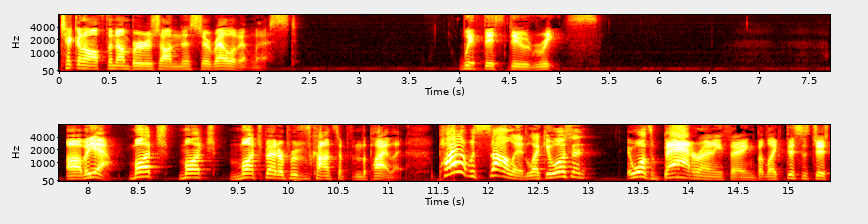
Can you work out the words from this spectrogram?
ticking off the numbers on this irrelevant list with this dude Reese. Uh, but yeah, much, much, much better proof of concept than the pilot. Pilot was solid, like it wasn't, it wasn't bad or anything, but like this is just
